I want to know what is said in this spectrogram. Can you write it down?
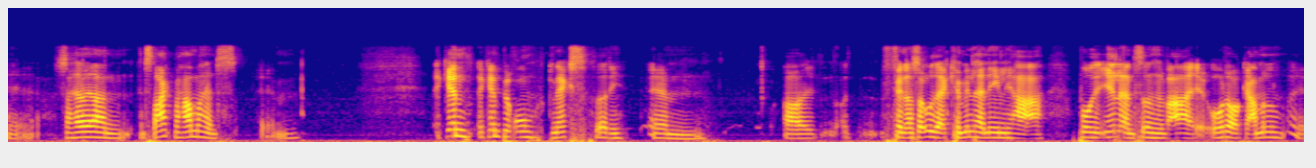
Øh, så havde jeg en, en snak med ham og hans øhm, agent, agentbureau, Gnex hedder de. Øhm, og, og finder så ud af, at Camille han egentlig har boet i Irland, siden han var øh, 8 år gammel, øh,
